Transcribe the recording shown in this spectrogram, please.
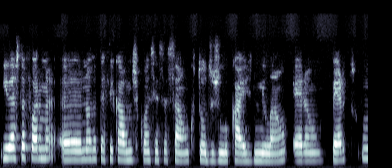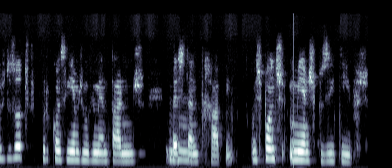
E desta forma, eh, nós até ficávamos com a sensação que todos os locais de Milão eram perto uns dos outros, porque conseguíamos movimentar-nos Uhum. bastante rápido. Os pontos menos positivos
